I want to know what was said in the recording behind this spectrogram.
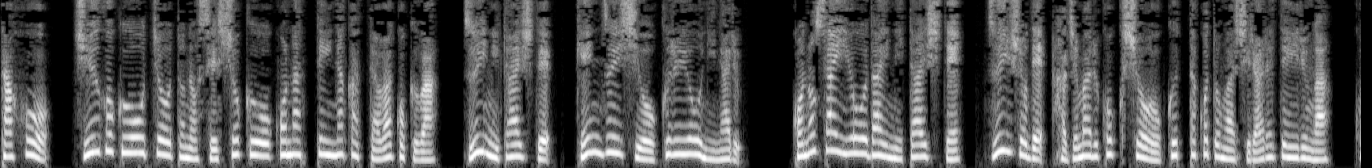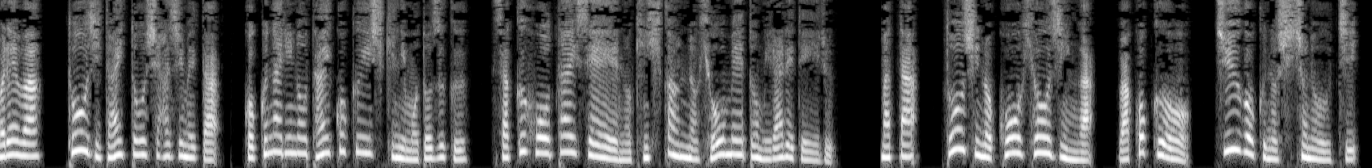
他方、中国王朝との接触を行っていなかった倭国は、隋に対して遣隋使を送るようになる。この際煬帝に対して随所で始まる国書を送ったことが知られているが、これは当時台頭し始めた国なりの大国意識に基づく作法体制への危機感の表明と見られている。また、当時の公表人が和国王、中国の司書のうち、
